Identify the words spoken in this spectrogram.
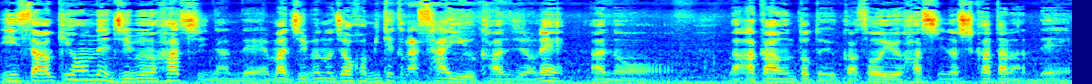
インスタは基本ね、自分発信なんで、まあ自分の情報見てくださいいう感じのね、あの、まあ、アカウントというか、そういう発信の仕方なんで、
